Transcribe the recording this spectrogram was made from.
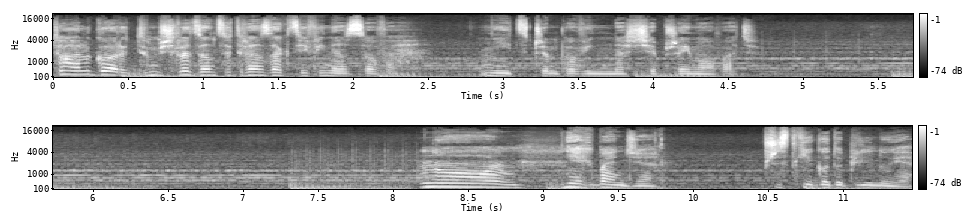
To algorytm śledzący transakcje finansowe. Nic, czym powinnaś się przejmować. No, niech będzie. Wszystkiego dopilnuję.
